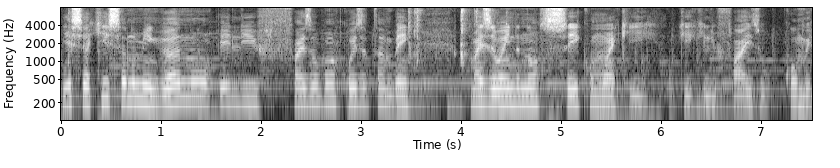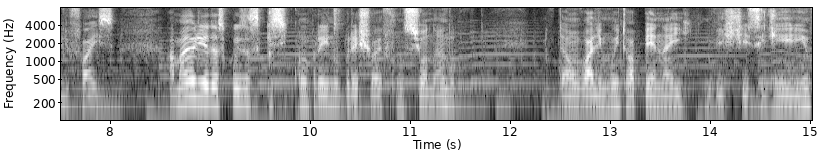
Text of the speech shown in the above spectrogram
E esse aqui, se eu não me engano, ele faz alguma coisa também. Mas eu ainda não sei como é que o que, que ele faz, ou como ele faz. A maioria das coisas que se compra aí no brechó é funcionando. Então vale muito a pena aí investir esse dinheirinho.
